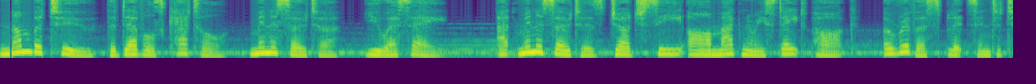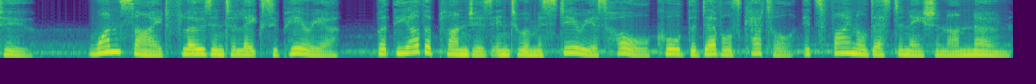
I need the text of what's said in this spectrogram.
Number 2, The Devil's Kettle, Minnesota, USA. At Minnesota's Judge C. R. Magney State Park, a river splits into two. One side flows into Lake Superior, but the other plunges into a mysterious hole called the Devil's Kettle, its final destination unknown.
